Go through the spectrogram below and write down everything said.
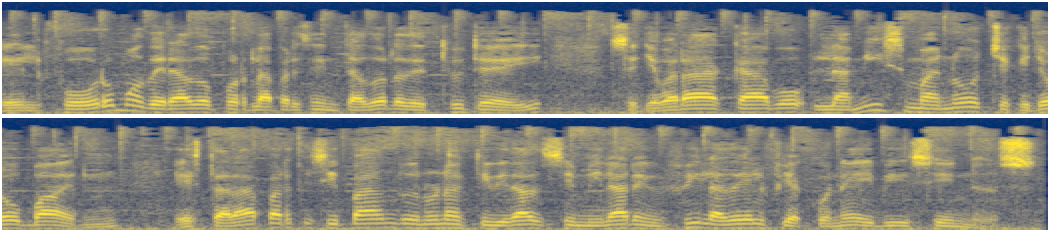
El foro, moderado por la presentadora de Today, se llevará a cabo la misma noche que Joe Biden estará participando en una actividad similar en Filadelfia con ABC News.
